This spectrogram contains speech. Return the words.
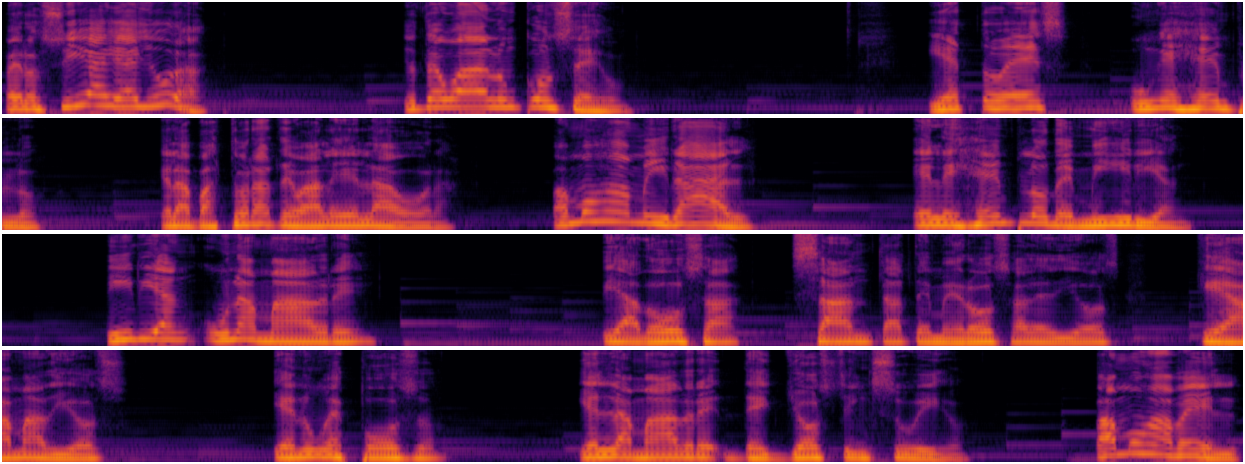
Pero sí hay ayuda. Yo te voy a dar un consejo. Y esto es un ejemplo que la pastora te va a leer ahora. Vamos a mirar el ejemplo de Miriam. Miriam, una madre piadosa, santa, temerosa de Dios, que ama a Dios, tiene un esposo y es la madre de Justin, su hijo. Vamos a ver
